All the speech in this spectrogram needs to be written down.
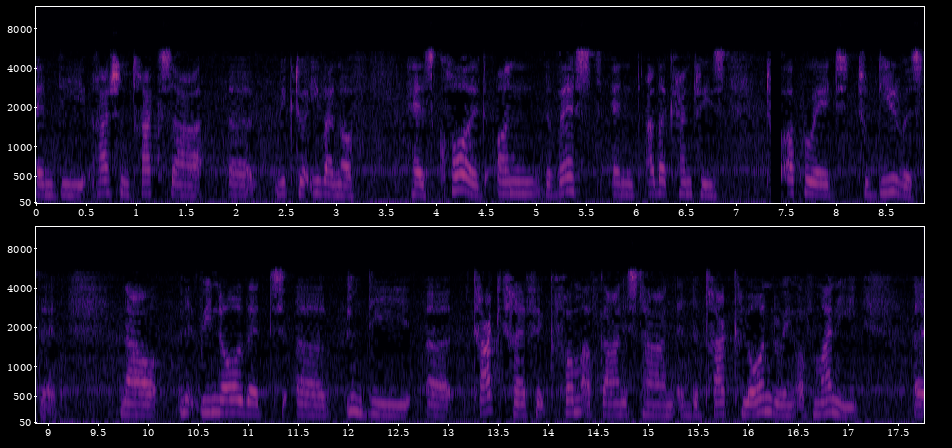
and the Russian truck czar uh, Viktor Ivanov has called on the West and other countries to operate to deal with that. Now, we know that uh, the uh, truck traffic from Afghanistan and the truck laundering of money uh,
